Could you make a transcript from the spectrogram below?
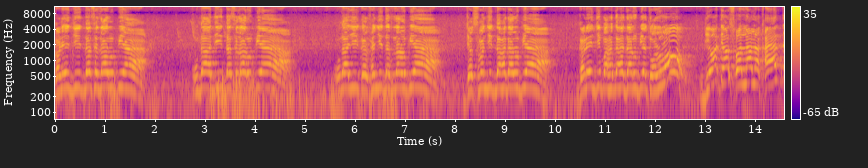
ગણેશજી દસ હજાર રૂપિયા. ઉદાજી દસ હજાર રૂપિયા. ઉદાજી કરશનજી દસ હજાર રૂપિયા. જસવંતજી દસ હજાર રૂપિયા. ગણેશજી પાસે દસ હજાર રૂપિયા. ચોલ્લો જેવા તેવા સોલ્લા લખાયા જ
